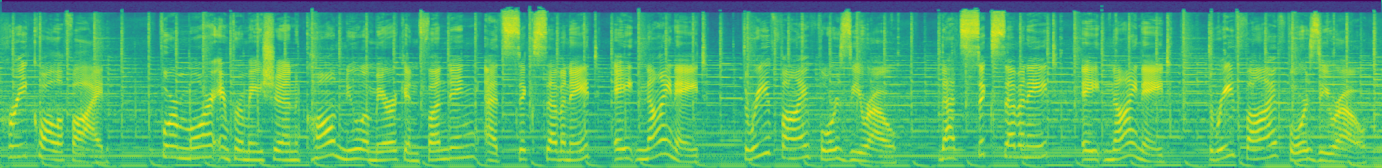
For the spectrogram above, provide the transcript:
pre qualified. For more information, call New American Funding at 678 898 3540. That's 678 898 3540.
